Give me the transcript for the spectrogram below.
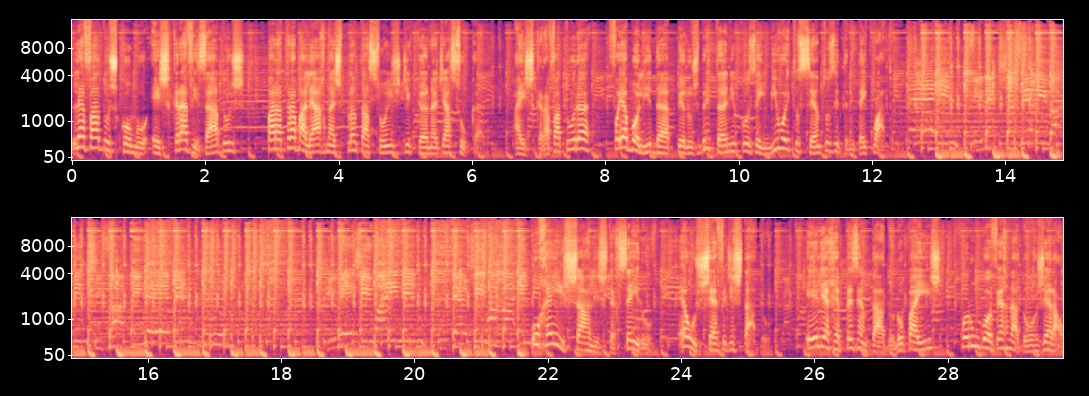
levados como escravizados para trabalhar nas plantações de cana-de-açúcar. A escravatura foi abolida pelos britânicos em 1834. Rei Charles III é o chefe de Estado. Ele é representado no país por um governador geral,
